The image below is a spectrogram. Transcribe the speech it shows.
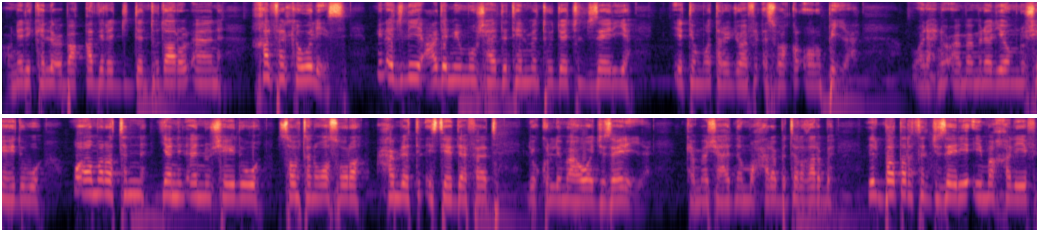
هنالك لعبة قذرة جدا تدار الآن خلف الكواليس من أجل عدم مشاهدة المنتوجات الجزائرية يتم ترويجها في الأسواق الأوروبية. ونحن أمامنا اليوم نشاهد مؤامرة يعني الآن نشاهد صوتا وصورة حملة الاستهدافات لكل ما هو جزائري. كما شاهدنا محاربة الغرب للبطلة الجزائرية إيما خليف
